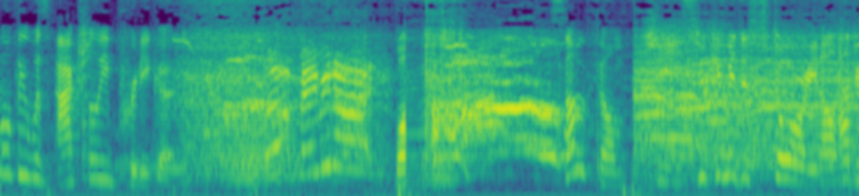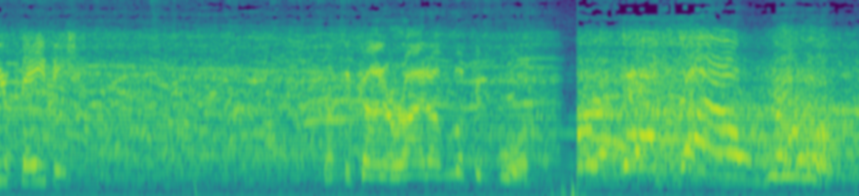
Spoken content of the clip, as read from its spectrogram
movie was actually pretty good. Uh, maybe not! Well, some film. Jeez, you give me the story and I'll have your baby. Not the kind of ride I'm looking for. Breathe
